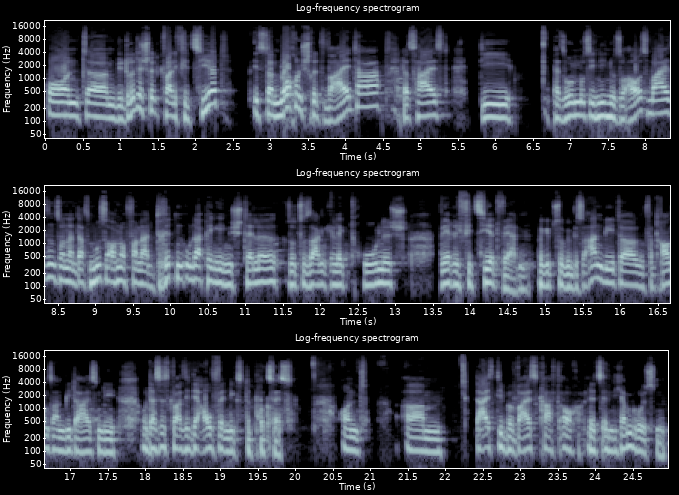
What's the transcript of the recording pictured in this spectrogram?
Und ähm, der dritte Schritt qualifiziert ist dann noch ein Schritt weiter. Das heißt, die Person muss sich nicht nur so ausweisen, sondern das muss auch noch von einer dritten unabhängigen Stelle sozusagen elektronisch verifiziert werden. Da gibt es so gewisse Anbieter, so Vertrauensanbieter heißen die. Und das ist quasi der aufwendigste Prozess. Und ähm, da ist die Beweiskraft auch letztendlich am größten.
